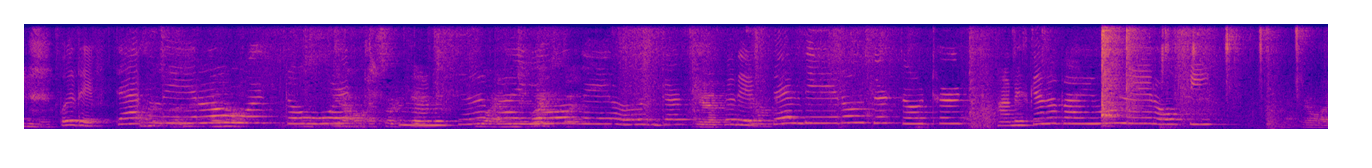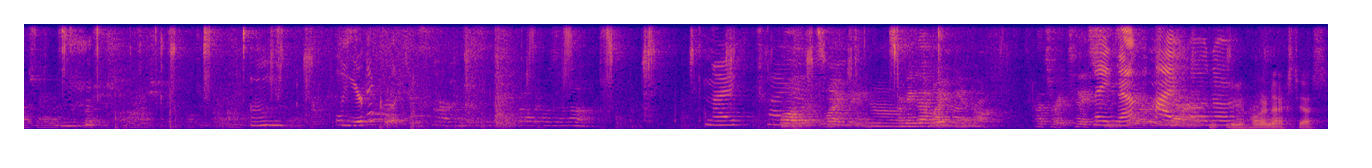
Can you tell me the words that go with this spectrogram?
eating. But if that little one don't work, Mommy's gonna buy you a little dirt. Yeah. But if that little dirt don't turn, Mommy's gonna buy you a little feet. Oh, mm-hmm. you're good. Can I try Well, this? that might be. I mean, that might be enough. That's right, today's Hey, that's already. my You holder. can hold her next, yes.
